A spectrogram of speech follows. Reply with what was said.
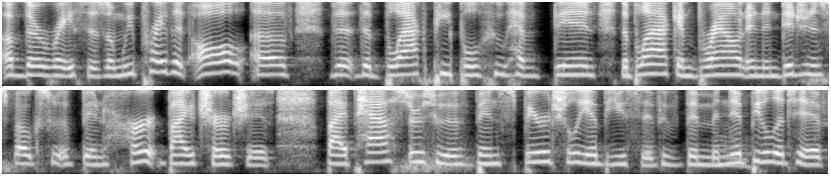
of their racism. We pray that all of the, the black people who have been, the black and brown and indigenous folks who have been hurt by churches, by pastors who have been spiritually abusive, who've been mm. manipulative,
